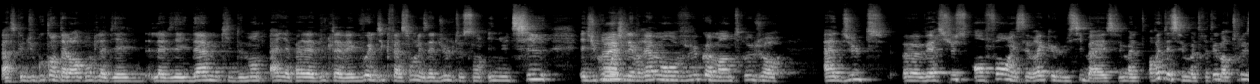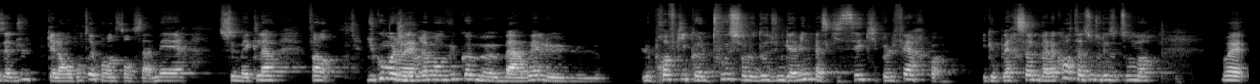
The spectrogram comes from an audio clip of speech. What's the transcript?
parce que du coup, quand elle rencontre la vieille, la vieille dame qui demande, ah, il y a pas d'adulte avec vous, elle dit que de toute façon, les adultes sont inutiles. Et du coup, Ouais. moi, je l'ai vraiment vu comme un truc genre adulte euh, versus enfant. Et c'est vrai que Lucie, bah, elle se fait mal, en fait, elle se fait maltraiter par tous les adultes qu'elle a rencontrés pour l'instant, sa mère, ce mec-là. Enfin, du coup, moi, je l'ai vraiment vu comme, euh, bah, ouais, le, le, le prof qui colle tout sur le dos d'une gamine parce qu'il sait qu'il peut le faire, quoi. Et que personne va la croire. De toute façon, tous les autres sont morts. Ouais.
